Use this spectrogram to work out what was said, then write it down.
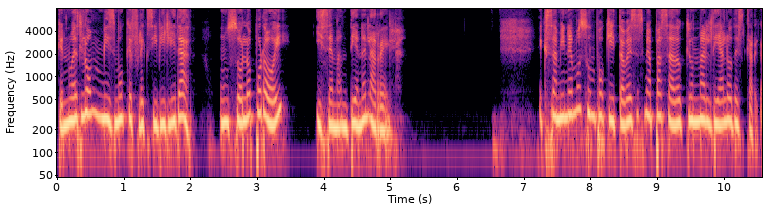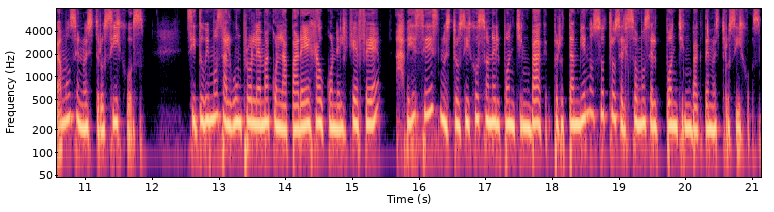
que no es lo mismo que flexibilidad, un solo por hoy y se mantiene la regla. Examinemos un poquito, a veces me ha pasado que un mal día lo descargamos en nuestros hijos. Si tuvimos algún problema con la pareja o con el jefe, a veces nuestros hijos son el punching bag, pero también nosotros somos el punching bag de nuestros hijos.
